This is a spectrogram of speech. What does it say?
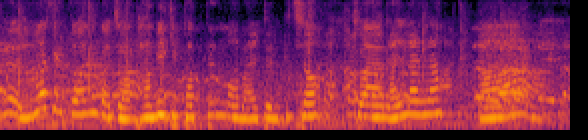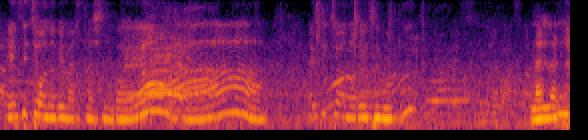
그래요. 이 맛을 또 하는 거죠. 밤이 깊었든 뭐 말든. 그쵸? 좋아요. 랄랄라. 아, SG 워너비 말씀하시는 거예요? 아, SG 워너비 제목이? 랄랄라.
